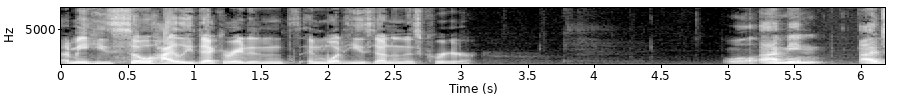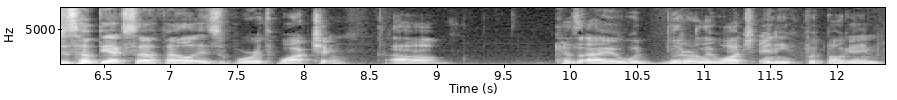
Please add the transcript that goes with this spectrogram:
I mean, he's so highly decorated in, in what he's done in his career. Well, I mean, I just hope the XFL is worth watching. Because I would literally watch any football game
